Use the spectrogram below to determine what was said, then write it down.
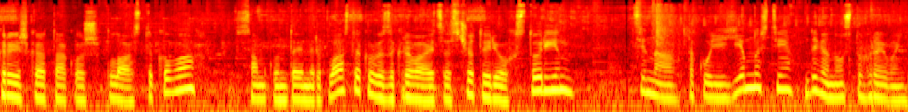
Кришка також пластикова. Сам контейнер пластиковий, закривається з чотирьох сторін. Ціна такої ємності 90 гривень.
